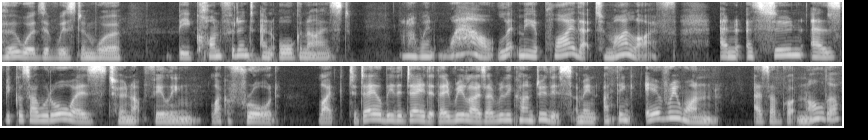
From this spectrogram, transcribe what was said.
her words of wisdom were be confident and organized. And I went, wow, let me apply that to my life. And as soon as, because I would always turn up feeling like a fraud, like today will be the day that they realize I really can't do this. I mean, I think everyone, as I've gotten older,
